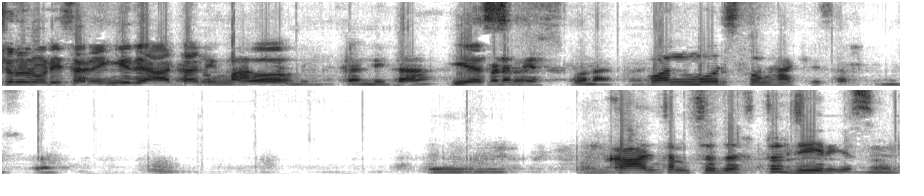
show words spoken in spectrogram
ಶುರು ನೋಡಿ ಸರ್ ಹೆಂಗಿದೆ ಆಟ ನಿಮ್ದು? ಖಂಡಿತ. Yes madam sir. ಎಷ್ಟು ಸ್ಪೂನ್ ಹಾಕ್ಬೇಕು? ಒಂದ್ ಮೂರ್ ಸ್ಪೂನ್ ಹಾಕಿ ಸರ್ ಕಾಲ್ ಚಮಚದಷ್ಟು ಜೀರಿಗೆ ಸರ್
